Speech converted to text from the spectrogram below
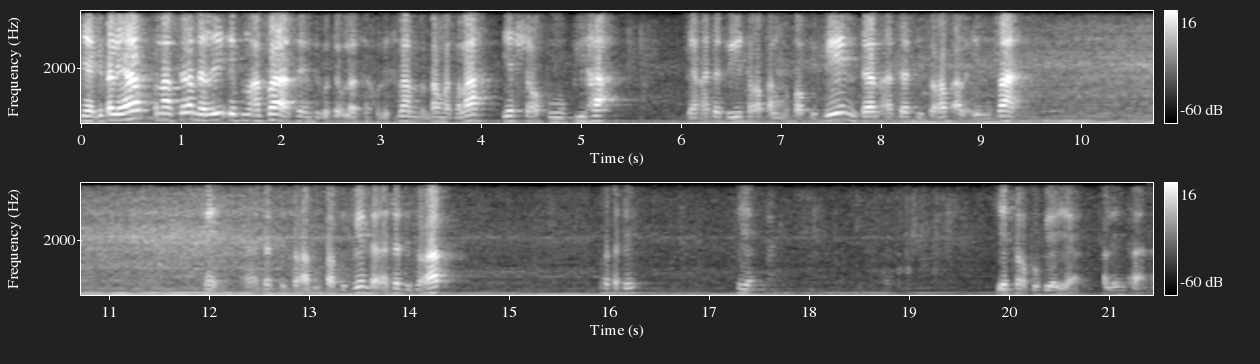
Ya kita lihat penafsiran dari Ibnu Abbas yang dikutip oleh Syekhul Islam tentang masalah yashrabu biha yang ada di surat Al-Mutaffifin dan ada di surat Al-Insan. Nih, ada di surat Al-Mutaffifin dan ada di surat apa tadi? Iya. Yashrabu biha ya Al-Insan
